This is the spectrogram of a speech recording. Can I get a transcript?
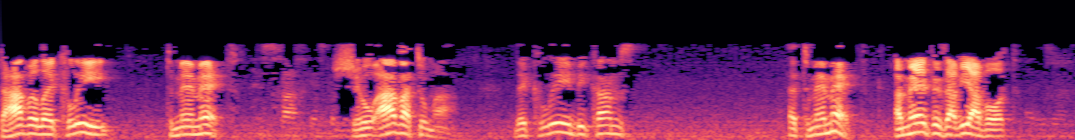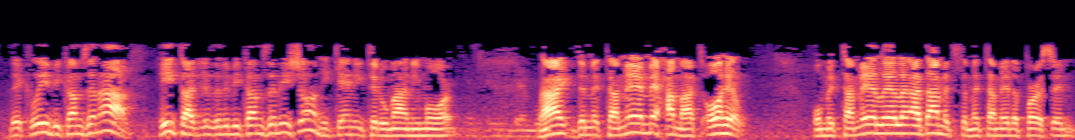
Tahava lekli tmemet. His chach has to be- Shehu ava tuma. The kli becomes a tmemet. A is avi avot. The kli becomes an av. He touches it, it becomes a rishon. He can't eat teruma anymore. Right? The metameh mehamat ohel. Umetameh lele adam. It's the metameh the person.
